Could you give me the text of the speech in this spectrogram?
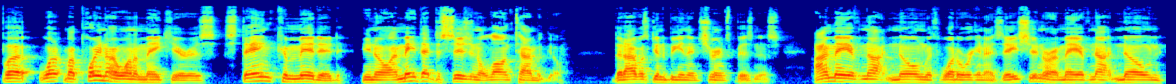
But what my point I want to make here is staying committed. You know, I made that decision a long time ago that I was going to be in the insurance business. I may have not known with what organization, or I may have not known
